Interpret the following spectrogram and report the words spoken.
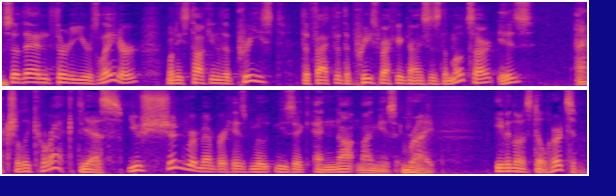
So then 30 years later, when he's talking to the priest, the fact that the priest recognizes the Mozart is actually correct. Yes. You should remember his mu- music and not my music. Right. Even though it still hurts him.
